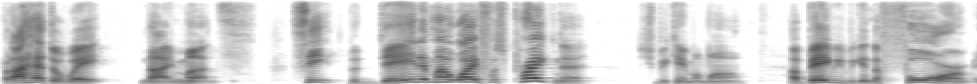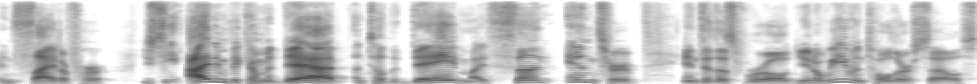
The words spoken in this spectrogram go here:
but I had to wait nine months. See, the day that my wife was pregnant, she became a mom. A baby began to form inside of her. You see, I didn't become a dad until the day my son entered into this world. You know, we even told ourselves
